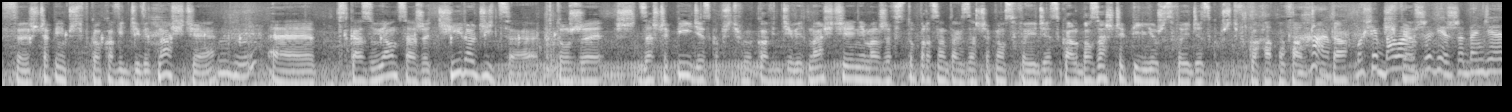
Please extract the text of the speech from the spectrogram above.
w szczepień przeciwko COVID-19, e, wskazująca, że ci rodzice, którzy sz- zaszczepili dziecko przeciwko COVID-19, niemalże w 100% zaszczepią swoje dziecko albo zaszczepili już swoje dziecko przeciwko HPV. Aha, bo się bałam, że wiesz, że będzie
